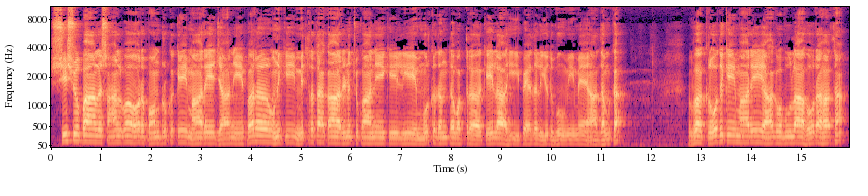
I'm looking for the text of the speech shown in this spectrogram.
शिशुपाल साल्व और पौंड्रुक के मारे जाने पर उनकी मित्रता का ऋण चुकाने के लिए मूर्ख दंत वक्त्र अकेला ही पैदल युद्ध भूमि में आधम का वह क्रोध के मारे आग बबूला हो रहा था।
